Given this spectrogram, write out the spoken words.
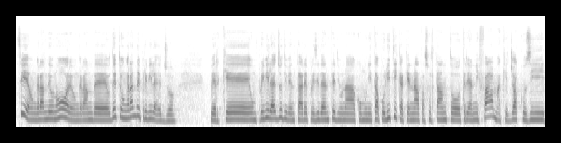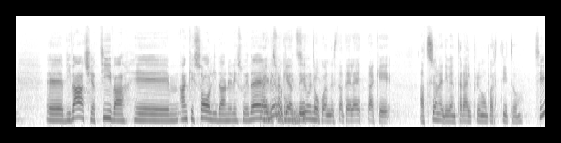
Sì, è un grande onore, un grande, ho detto un grande privilegio perché è un privilegio diventare presidente di una comunità politica che è nata soltanto tre anni fa, ma che già così eh, vivace, attiva e mm, anche solida nelle sue idee, Ma è nelle vero sue che ha convinzioni. detto quando è stata eletta che Azione diventerà il primo partito? Sì?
